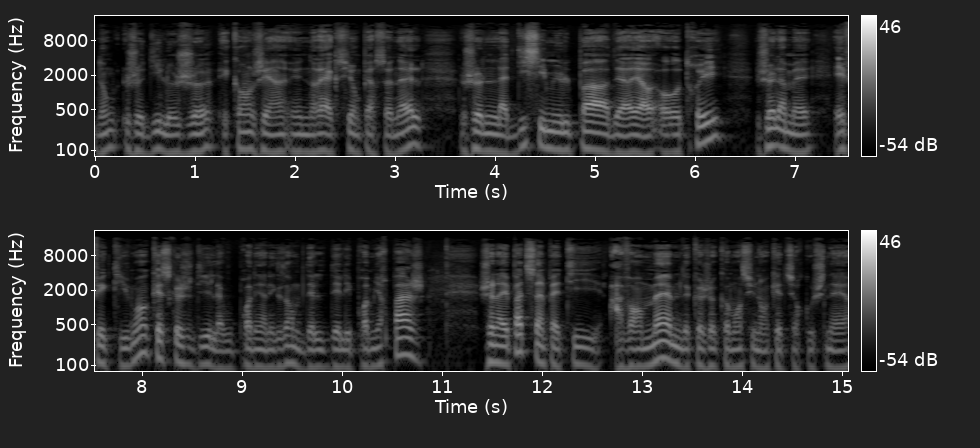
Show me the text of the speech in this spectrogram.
donc je dis le je et quand j'ai une réaction personnelle, je ne la dissimule pas derrière autrui, je la mets. Effectivement, qu'est-ce que je dis? Là, vous prenez un exemple dès les premières pages je n'avais pas de sympathie avant même de que je commence une enquête sur Kouchner,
